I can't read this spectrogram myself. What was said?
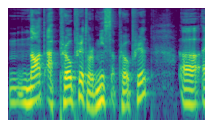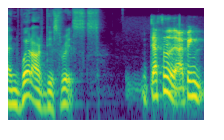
not appropriate or misappropriate, uh, and where are these risks? Definitely, I think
